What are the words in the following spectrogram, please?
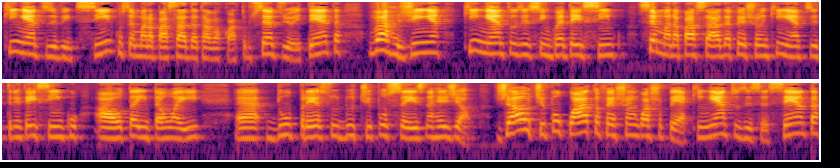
525, semana passada estava 480, Varginha 555, semana passada fechou em 535, alta então aí é, do preço do tipo 6 na região. Já o tipo 4 fechou em Guaxupé 560,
